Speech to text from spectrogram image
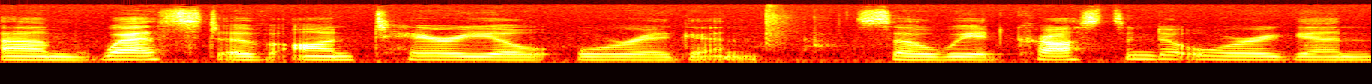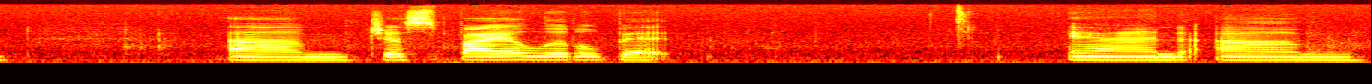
um, west of Ontario, Oregon. So we had crossed into Oregon um, just by a little bit. And um,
